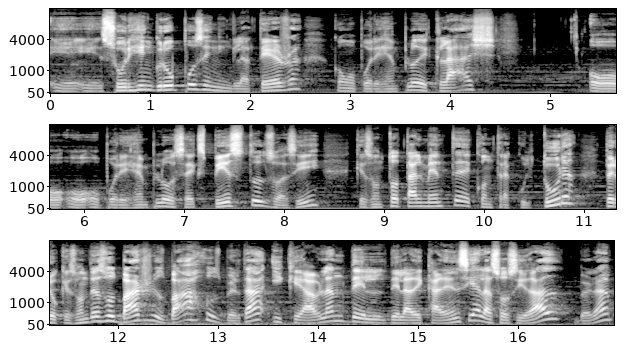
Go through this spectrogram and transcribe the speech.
eh, surgen grupos en Inglaterra, como por ejemplo The Clash, o por ejemplo Sex Pistols o así, que son totalmente de contracultura, pero que son de esos barrios bajos, ¿verdad? Y que hablan de la decadencia de la sociedad, ¿verdad?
